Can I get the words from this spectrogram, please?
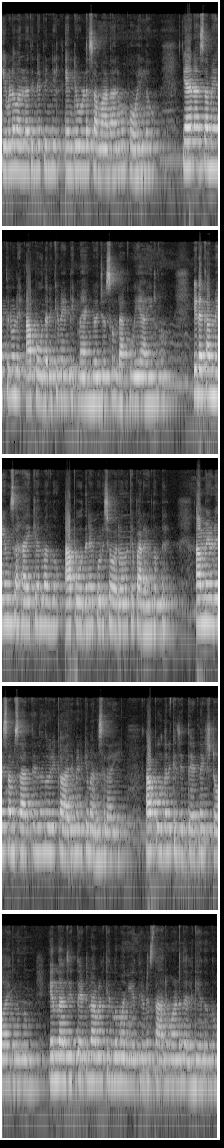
ഇവൾ വന്നതിന്റെ പിന്നിൽ എന്റെ ഉള്ള സമാധാനവും പോയല്ലോ. ഞാൻ ആ സമയത്തിനുള്ളിൽ ആ പൂതനയ്ക്ക് വേണ്ടി മാംഗോ ജ്യൂസ് ഉണ്ടാക്കുകയായിരുന്നു. ഇടക്കമ്മയും സഹായിക്കാൻ വന്നു. ആ പൂതനെക്കുറിച്ച് ഓരോന്നൊക്കെ പറയുന്നുണ്ട്. അമ്മയുടെ സംസാരത്തിൽ നിന്ന് ഒരു കാര്യം എനിക്ക് മനസ്സിലായി. ആ പൂതനയ്ക്ക് ജിത്തേട്ടനെ ഇഷ്ടമായിരുന്നെന്നും എന്നാൽ ജിത്തേട്ടൻ അവൾക്കെന്നും അനിയത്തിയുടെ സ്ഥാനമാണ് നൽകിയതെന്നും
